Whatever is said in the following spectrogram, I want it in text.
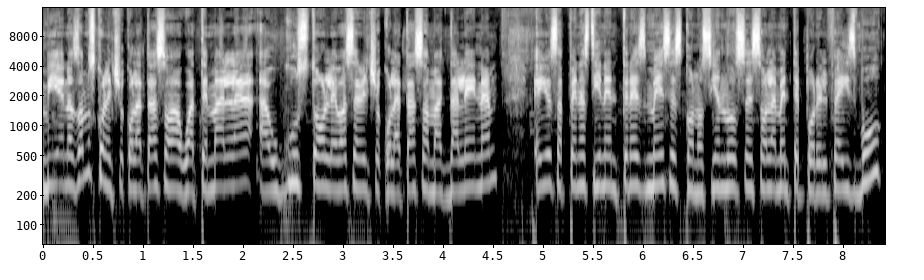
Bien, nos vamos con el chocolatazo a Guatemala. Augusto le va a hacer el chocolatazo a Magdalena. Ellos apenas tienen tres meses conociéndose solamente por el Facebook.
